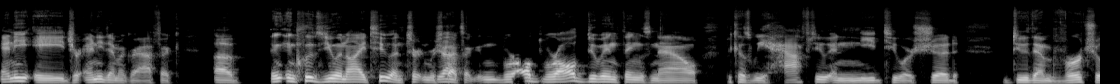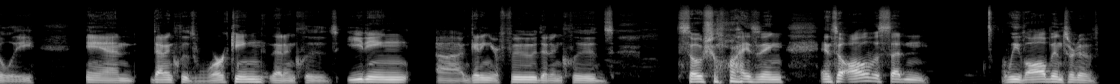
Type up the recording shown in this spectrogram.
any age or any demographic of includes you and I too in certain respects. Yeah. Like we're all we're all doing things now because we have to and need to or should do them virtually. And that includes working, that includes eating, uh, getting your food, that includes socializing. And so all of a sudden, we've all been sort of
